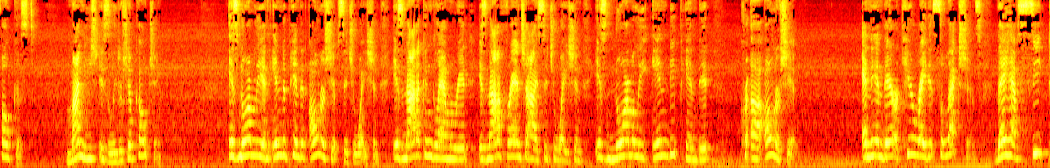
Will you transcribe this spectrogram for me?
focused. My niche is leadership coaching. It's normally an independent ownership situation. It's not a conglomerate. It's not a franchise situation. It's normally independent uh, ownership. And then there are curated selections. They have seeked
